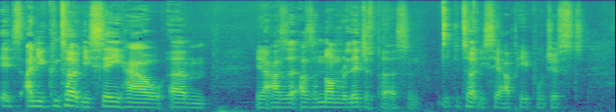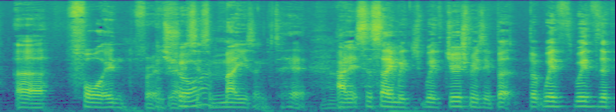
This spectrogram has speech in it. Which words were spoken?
it's and you can totally see how um you know as a as a non-religious person you can totally see how people just uh fall in for it. You know, it's, it's amazing to hear. And it's the same with with jewish music but but with with the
